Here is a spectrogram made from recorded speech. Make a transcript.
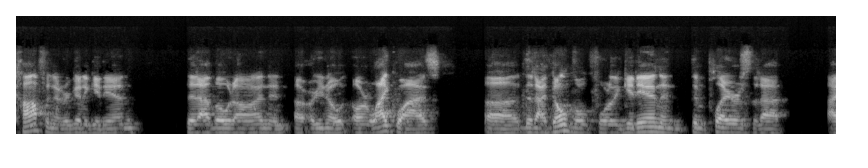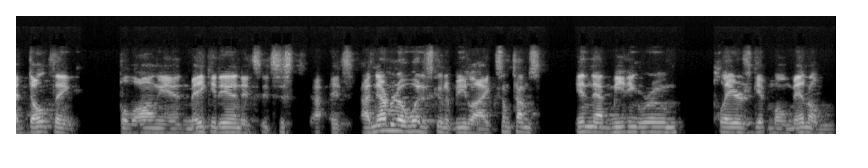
confident are going to get in that I vote on, and or you know, or likewise uh, that I don't vote for that get in, and then players that I I don't think belong in make it in. It's it's just it's I never know what it's going to be like. Sometimes in that meeting room, players get momentum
